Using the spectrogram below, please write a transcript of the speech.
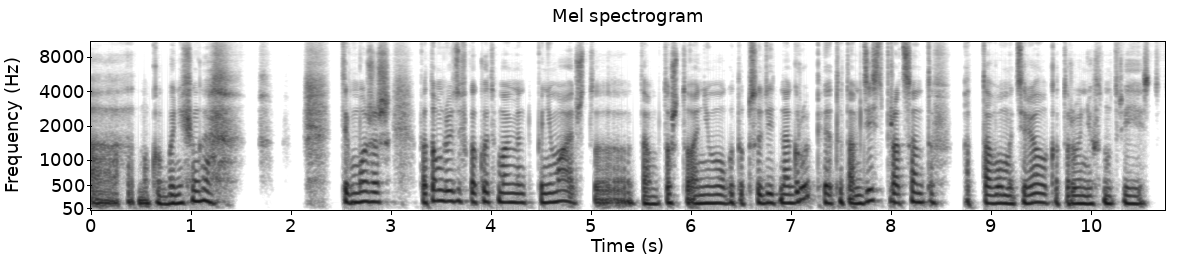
А, ну, как бы нифига. Ты можешь... Потом люди в какой-то момент понимают, что там то, что они могут обсудить на группе, это там 10% от того материала, который у них внутри есть.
